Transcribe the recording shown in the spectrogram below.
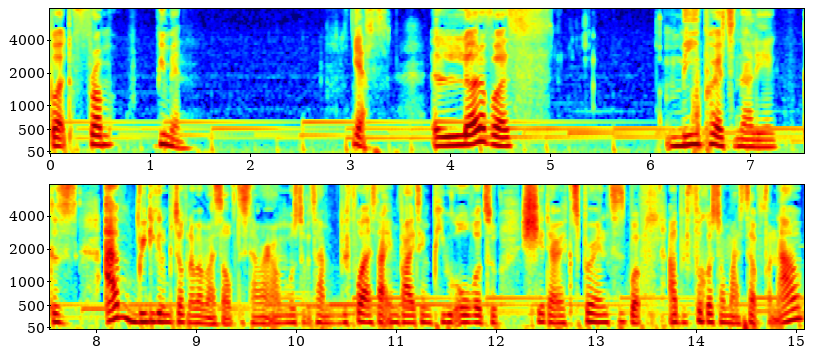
but from women. Yes, a lot of us, me personally, because I'm really going to be talking about myself this time around most of the time before I start inviting people over to share their experiences, but I'll be focused on myself for now.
